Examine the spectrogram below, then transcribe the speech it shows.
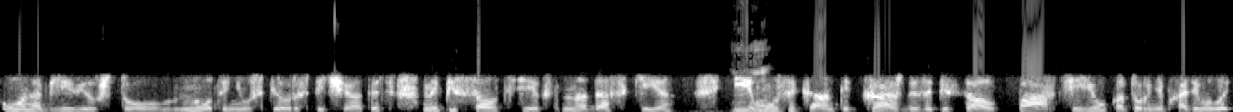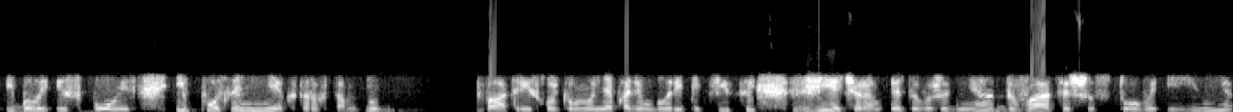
Он объявил, что ноты не успел распечатать, написал текст на доске, и угу. музыканты, каждый записал партию, которую необходимо было и было исполнить, и после некоторых там, ну, два-три, сколько ну, необходимо было репетиций, вечером этого же дня, 26 июня,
